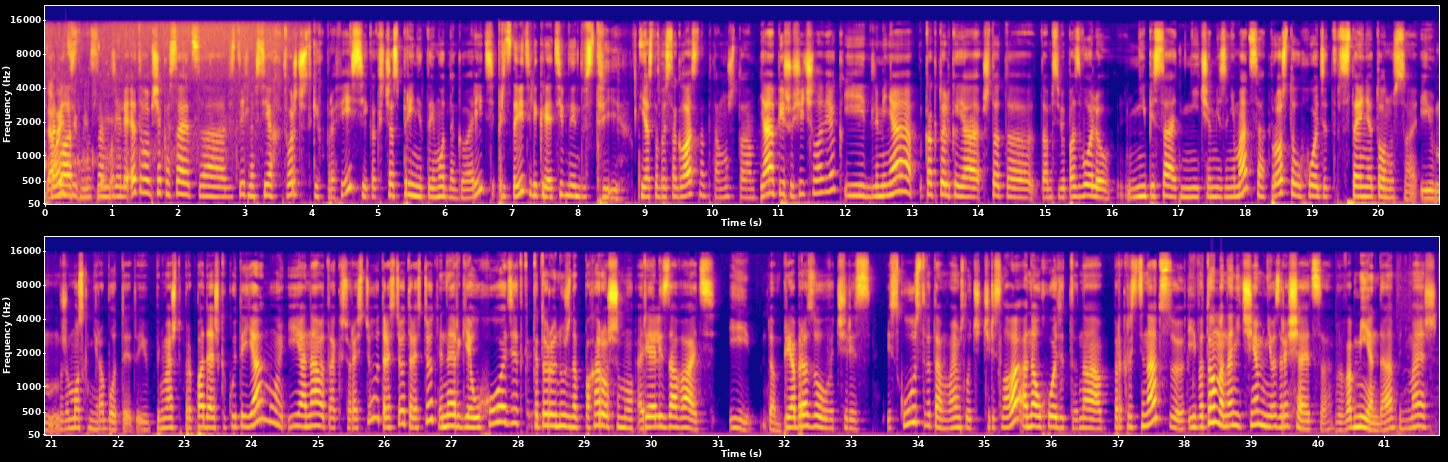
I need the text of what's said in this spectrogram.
Согласна, на самом деле. Это вообще касается действительно всех творческих профессий, как сейчас принято и модно говорить, представителей креативной индустрии. Я с тобой согласна, потому что я пишущий человек, и для меня, как только я что-то там себе позволю не писать, ничем не заниматься, просто уходит состояние тонуса, и уже мозг не работает. И понимаешь, что пропадаешь в какую-то яму, и она вот так все растет, растет, растет, энергия уходит, которую нужно по-хорошему реализовать и там, преобразовывать через искусство, там, в моем случае через слова, она уходит на прокрастинацию, и потом она ничем не возвращается в обмен, да, понимаешь?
